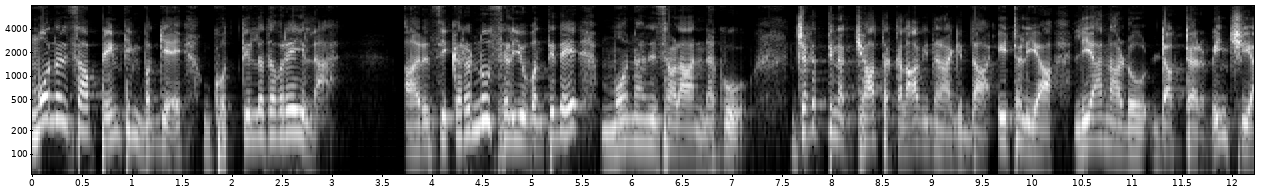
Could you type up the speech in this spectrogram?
ಮೋನಲಿಸಾ ಪೇಂಟಿಂಗ್ ಬಗ್ಗೆ ಗೊತ್ತಿಲ್ಲದವರೇ ಇಲ್ಲ. ಅರಸಿಕರನ್ನೂ ಸೆಳೆಯುವಂತಿದೆ ಮೋನಾಲಿಸಾಳ ನಗು. ಜಗತ್ತಿನ ಖ್ಯಾತ ಕಲಾವಿದನಾಗಿದ್ದ ಇಟಲಿಯ ಲಿಯಾನಾರ್ಡೋ ಡಾಕ್ಟರ್ ವಿಂಚಿಯ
